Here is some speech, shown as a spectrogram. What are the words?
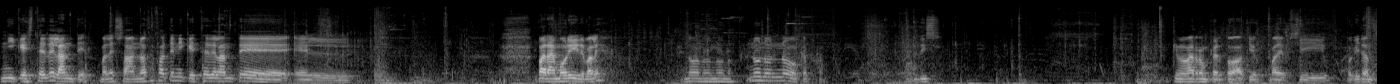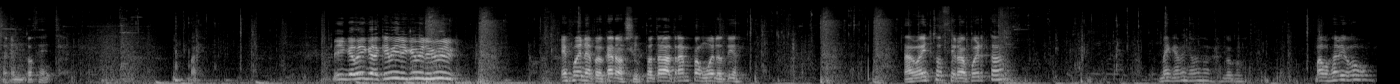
ni que esté delante ¿Vale? O sea, no hace falta ni que esté delante el... Para morir, ¿vale? No, no, no, no. No, no, no, Capcom Dis. Que me va a romper toda, tío. Vale, si... Poquito entonces esta. Vale. Venga, venga, que viene, que viene, que viene. Es buena, pero claro, si explota la trampa muero, tío Hago esto, cierro la puerta Venga, venga, venga, loco Vamos, amigo, vamos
